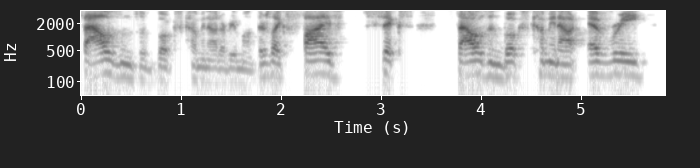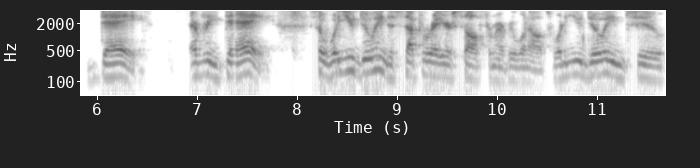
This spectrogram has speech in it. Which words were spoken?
thousands of books coming out every month. There's like five six thousand books coming out every day every day so what are you doing to separate yourself from everyone else what are you doing to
